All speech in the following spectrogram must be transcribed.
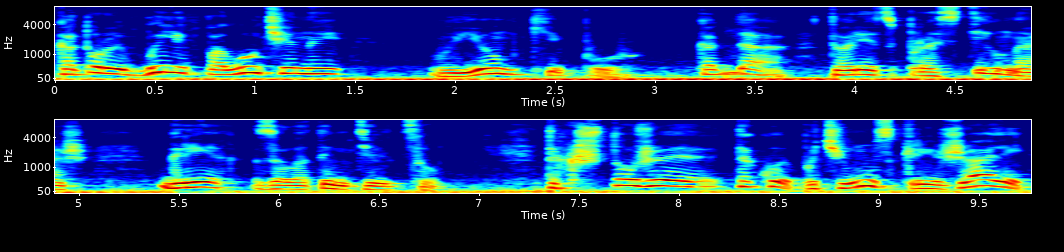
которые были получены в Йом-Кипур, когда Творец простил наш грех золотым тельцом. Так что же такое? Почему скрижали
